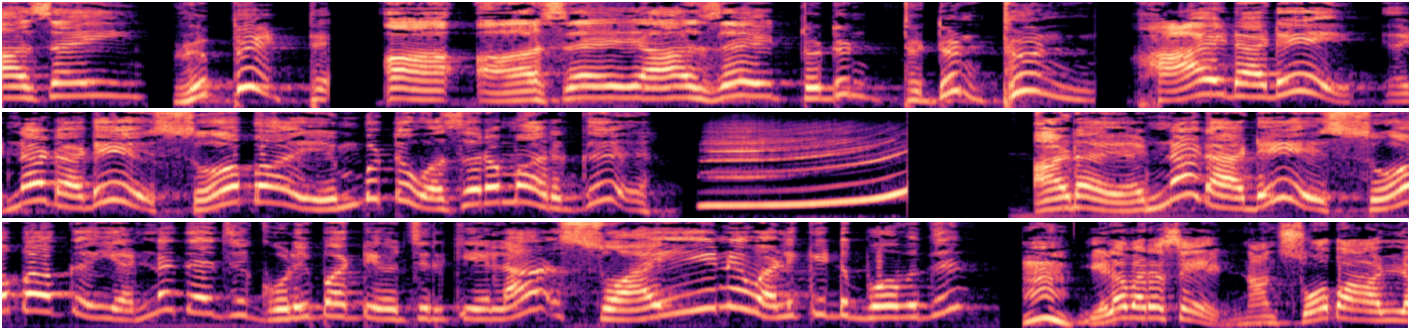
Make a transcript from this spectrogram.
ஆசை. ரிப்பீட் ஆ ஆசை ஆசை. டுடுன் டுடுன் டுன் ஹாய் டாடி என்ன டாடி சோபா எம்பிட்டு ஒசரமா இருக்கு அட என்ன டாடி சோபாக்கு என்ன தேய்ச்சி குளிப்பாட்டி வச்சிருக்கீங்களா ஸ்வைன்னு வலிக்கிட்டு போகுது ம் இளவரசே நான் சோபா அல்ல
